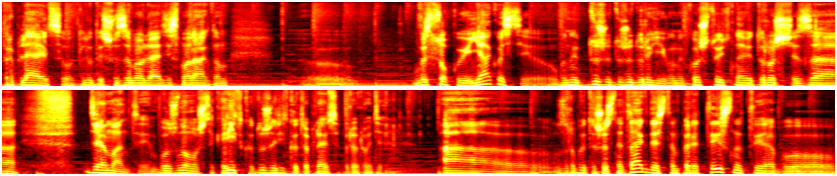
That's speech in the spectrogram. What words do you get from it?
трапляються от люди, що замовляють зі смарагдом високої якості, вони дуже-дуже дорогі. Вони коштують навіть дорожче за діаманти, бо знову ж таки рідко, дуже рідко трапляються в природі. А зробити щось не так, десь там перетиснути, або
